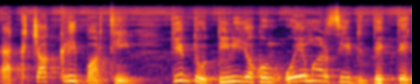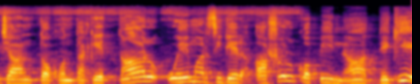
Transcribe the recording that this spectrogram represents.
এক চাকরি প্রার্থী। কিন্তু তিনি যখন ওএমআর সিট দেখতে চান, তখন তাকে তার ওএমআর সিটের আসল কপি না দেখিয়ে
